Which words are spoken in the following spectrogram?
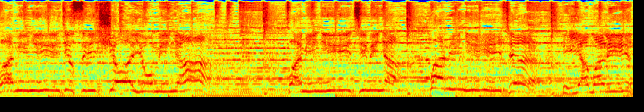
Помяните свечой у меня. Помяните меня, помяните. Я молит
